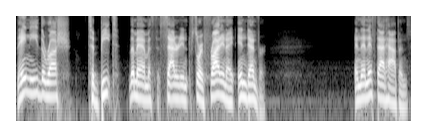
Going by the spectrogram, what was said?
They need the Rush to beat the Mammoth Saturday, sorry, Friday night in Denver. And then if that happens,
